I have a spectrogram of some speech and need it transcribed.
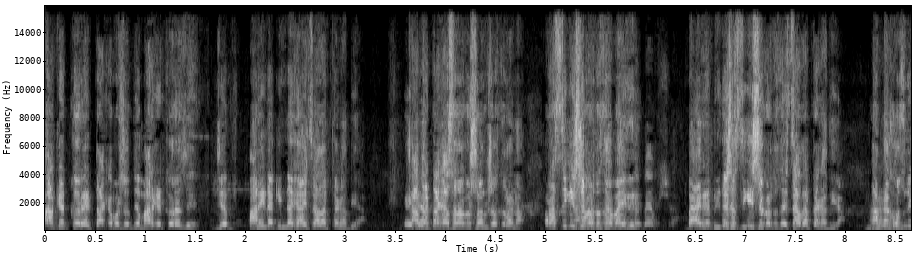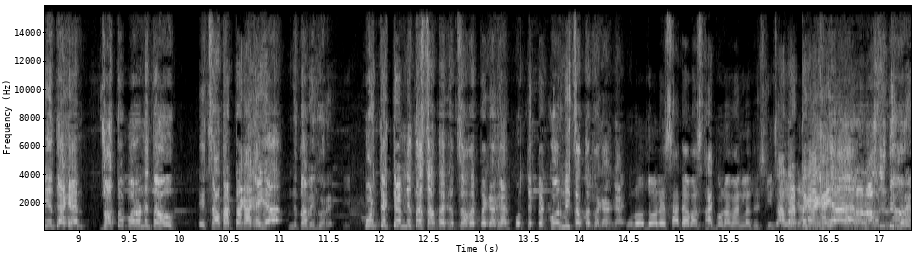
মার্কেট করে টাকা পয়সা দিয়ে মার্কেট করে যে যে পানিটা কিনা খায় চার টাকা দিয়া। চাঁদার টাকা ছাড়া সংসার চলে না। ওরা চিকিৎসা করতে যায় বাইরে। বাইরে বিদেশে চিকিৎসা করতে চাঁদার টাকা দিয়া। আপনি খোঁজ নিয়ে দেখেন যত বড় নেতা হোক এই চাঁদার টাকা খাইয়া নেতামি করে। প্রত্যেকটা নেতা চাঁদা চাঁদার টাকা খায় প্রত্যেকটা কর্মী চাঁদার টাকা খায়। কোন দলে থাকো না বাংলাদেশে। চাঁদার টাকা খাইয়া এরা রাজনীতি করে।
